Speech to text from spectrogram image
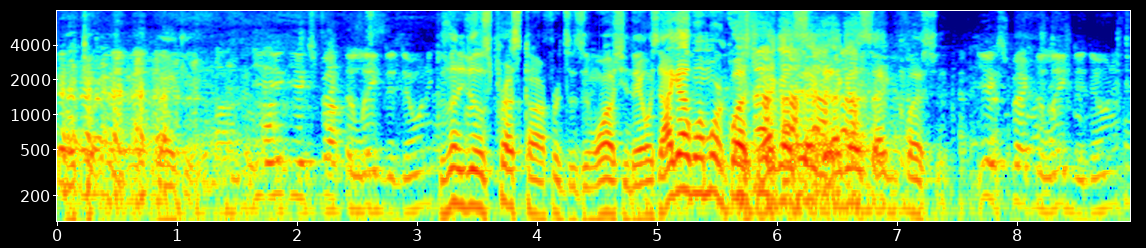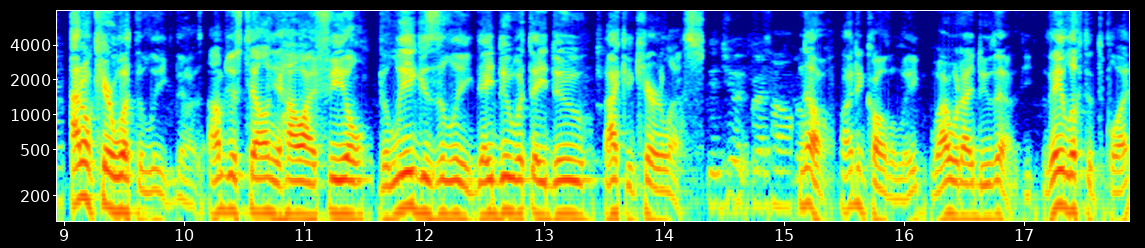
Okay, thank you. You, you expect the league to do anything? Because when you do those press conferences in Washington, they always say, I got one more question. I got a second, I got a second question. You expect the league to do anything? I don't care what the league does. I'm just telling you how I feel. The league is the league. They do what they do. I could care less. Did you express how? No, I didn't call the league. Why would I do that? They looked at the play.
